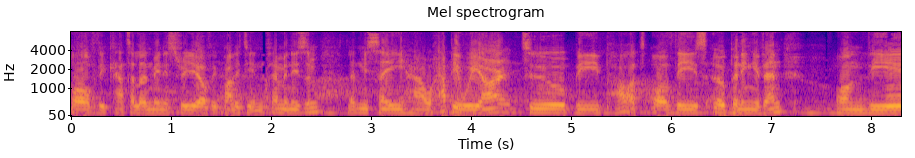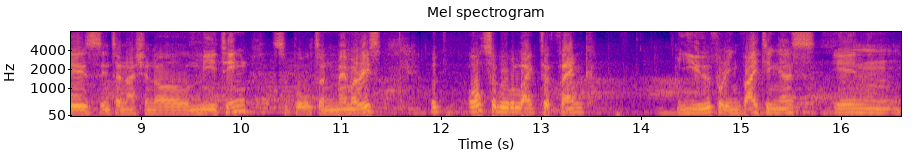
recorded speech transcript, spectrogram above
of the Catalan Ministry of Equality and Feminism, let me say how happy we are to be part of this opening event on this international meeting, Subaltern Memories. But also we would like to thank you for inviting us in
